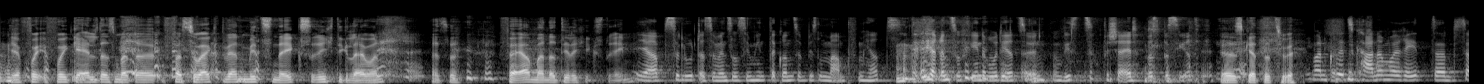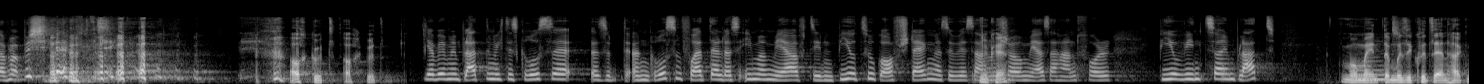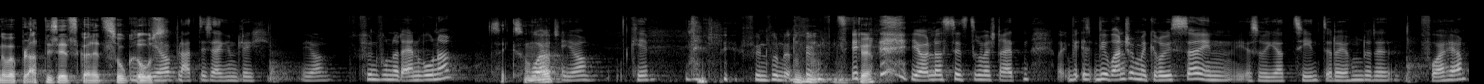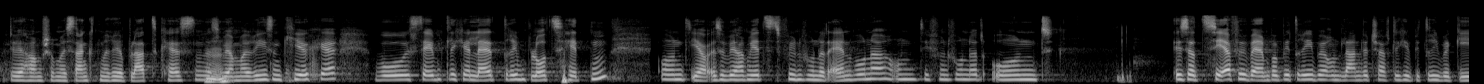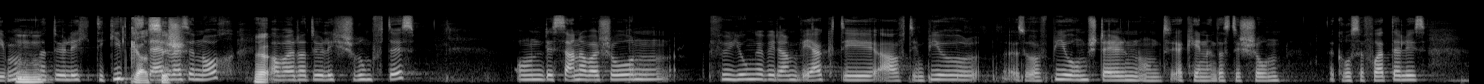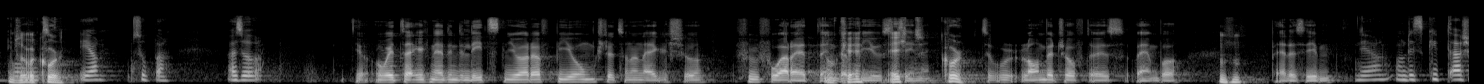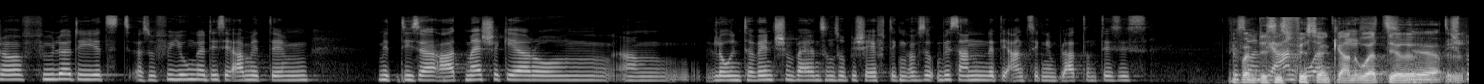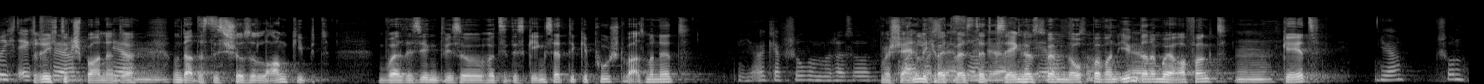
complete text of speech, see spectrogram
Ja, voll, voll geil, dass wir da versorgt werden mit Snacks, richtig leibend. Also feiern wir natürlich extrem. Ja, absolut. Also wenn es uns im Hintergrund so ein bisschen mampfen hört, während Sophie und Rudi erzählen, dann wisst Bescheid, was passiert. Ja, das gehört dazu. Wenn kurz keiner mal redet, dann sind wir beschäftigt. auch gut, auch gut. Ja, wir haben im Blatt nämlich das große, also einen großen Vorteil, dass immer mehr auf den Biozug aufsteigen. Also wir sind okay. schon mehr als eine Handvoll Bio-Winzer im Blatt. Moment, Und da muss ich kurz einhaken, aber Blatt ist jetzt gar nicht so groß. Ja, Blatt ist eigentlich ja, 500 Einwohner. 600? War, ja, okay. 550. Mhm, okay. Ja, lasst jetzt drüber streiten. Wir waren schon mal größer, in, also Jahrzehnte oder Jahrhunderte vorher. Wir haben schon mal St. Maria Platz geheißen. Also mhm. wir haben eine Riesenkirche, wo sämtliche Leute drin Platz hätten. Und ja, also wir haben jetzt 500 Einwohner, um die 500. Und es hat sehr viele Weinbaubetriebe und landwirtschaftliche Betriebe gegeben. Mhm. Natürlich, die gibt es teilweise noch, ja. aber natürlich schrumpft es. Und es sind aber schon viele Junge wieder am Werk, die auf den Bio, also auf Bio umstellen und erkennen, dass das schon ein großer Vorteil ist. Das ist aber cool. Ja, super. Also ja, aber jetzt eigentlich nicht in den letzten Jahren auf Bio umgestellt, sondern eigentlich schon viel Vorreiter in okay. der Bioszene. Cool. Sowohl Landwirtschaft als Weinbau. Mhm. Beides eben. Ja, und es gibt auch schon viele, die jetzt, also viele Junge, die sich auch mit dem mit dieser Art Maischergärung, ähm, Low-Intervention-Weins und so beschäftigen. Also wir sind nicht die Einzigen im Blatt und das ist für Vor allem, so das ist für so einen kleinen Ort ja, ja. richtig für, spannend. Ja. ja. Und auch, dass das schon so lang gibt. War das irgendwie so, hat sich das gegenseitig gepusht, weiß man nicht. Ja, ich glaube schon, wenn man da so. Wahrscheinlich halt, weil du halt gesehen hast beim Nachbar, wenn irgendeiner mal anfängt, mhm. geht. Ja, schon.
